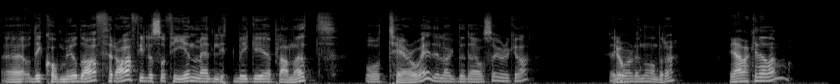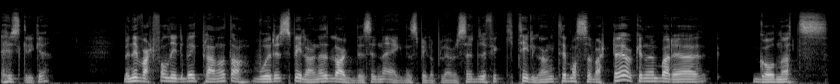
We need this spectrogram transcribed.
Uh, og de kommer jo da fra filosofien med Little Big Planet og Tearaway. De lagde det også, gjorde de ikke det? Eller Jo. var det noen andre? Ja, var ikke det dem? Jeg husker ikke. Men i hvert fall Little Big Planet, da, hvor spillerne lagde sine egne spillopplevelser. Du fikk tilgang til masse verktøy og kunne bare go nuts.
